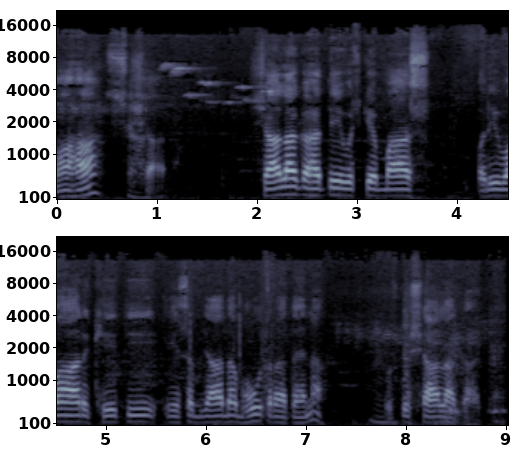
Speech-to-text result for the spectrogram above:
महाशाला। शाला कहते उसके पास परिवार खेती ये सब ज़्यादा बहुत रहता है ना। उसको शाला कहते हैं।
